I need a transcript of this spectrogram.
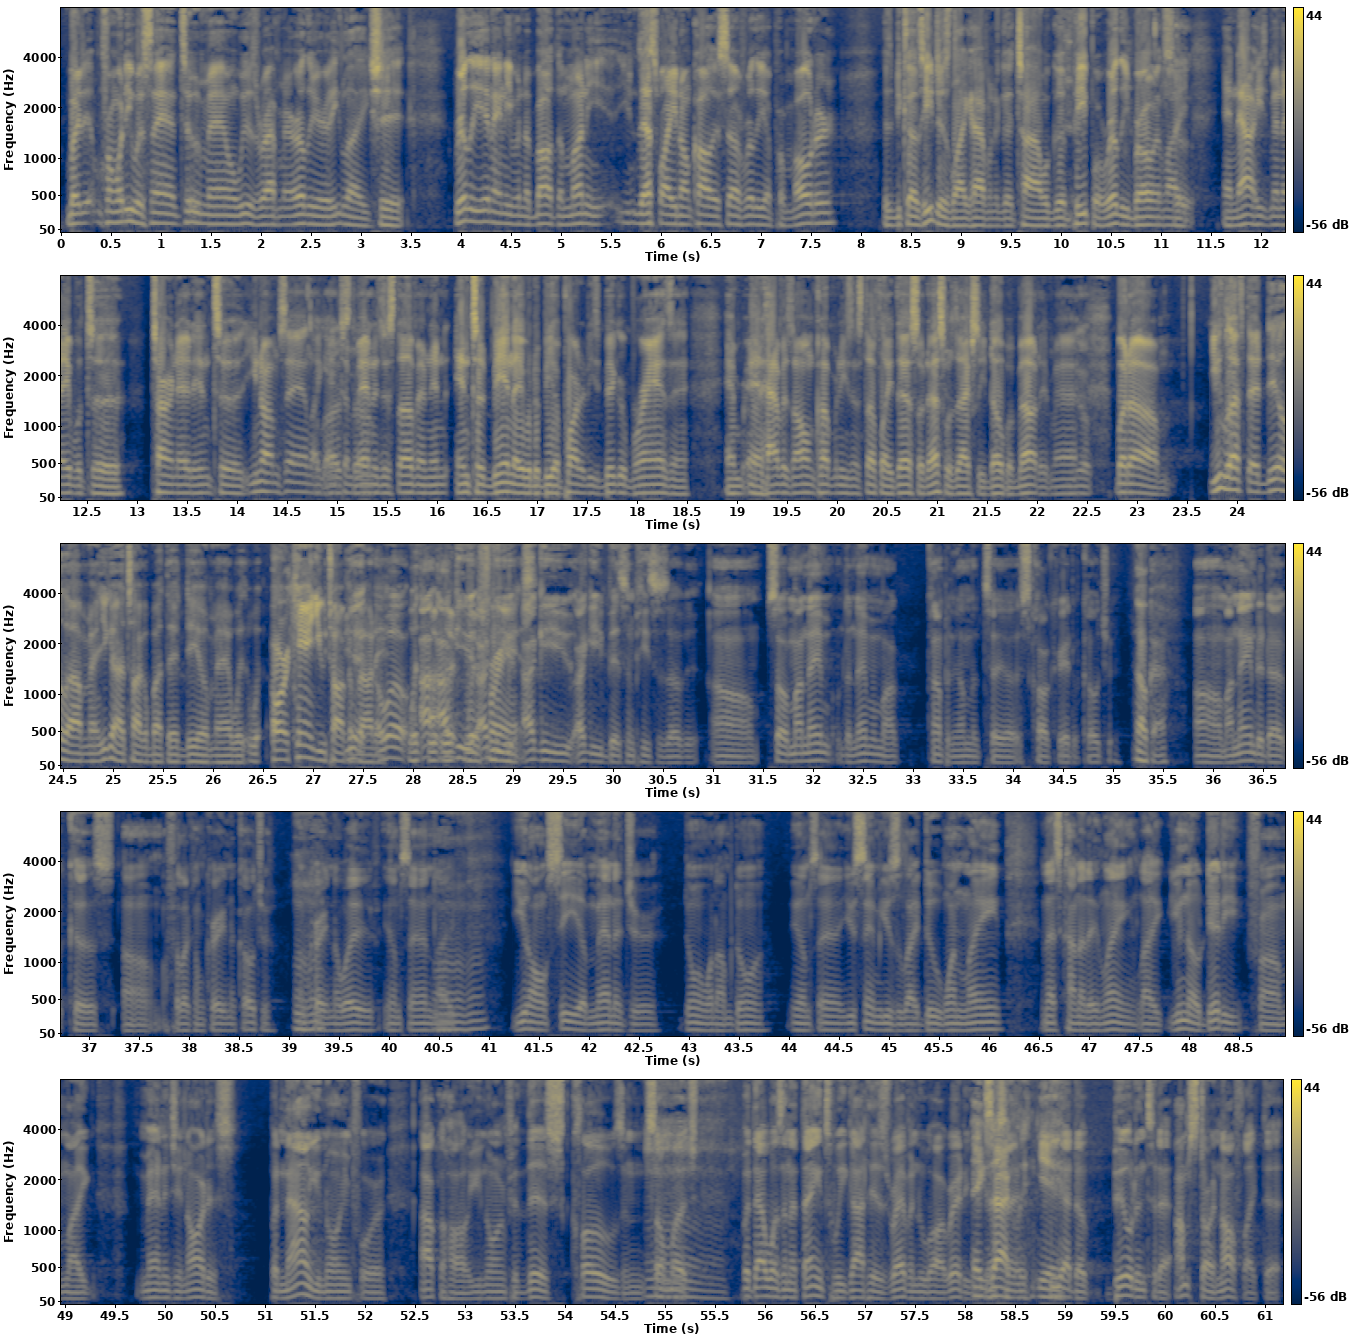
But from what he was saying too, man, when we was rapping earlier, he like shit. Really, it ain't even about the money. That's why you don't call yourself really a promoter. Is because he just like having a good time with good people, really, bro. And like, and now he's been able to turn that into, you know what I'm saying, like into managing stuff and in, into being able to be a part of these bigger brands and and and have his own companies and stuff like that. So that's what's actually dope about it, man. Yep. But um. You left that deal out, man. You got to talk about that deal, man. With, with or can you talk about it well, with, I, I'll, with, give you, I'll give you, friends? I'll give you, I'll give you bits and pieces of it. Um, so my name, the name of my company, I'm gonna tell you, it's called Creative Culture. okay. Um, I named it that because um, I feel like I'm creating a culture. I'm Mm-hmm. creating a wave. You know what I'm saying? Like you don't see a manager doing what I'm doing. You know what I'm saying? You see them usually like do one lane, and that's kind of their lane. Like you know Diddy from like managing artists, but now you know him for alcohol. You know him for this, clothes, and so much. But that wasn't a thing till he got his revenue already. You know Mm. Exactly, yeah. He had to build into that. I'm starting off like that.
